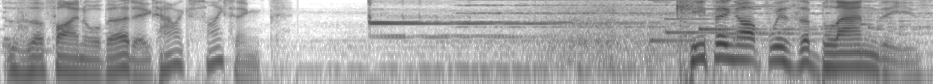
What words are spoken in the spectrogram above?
the final verdict. How exciting. Keeping up with the Blandys.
